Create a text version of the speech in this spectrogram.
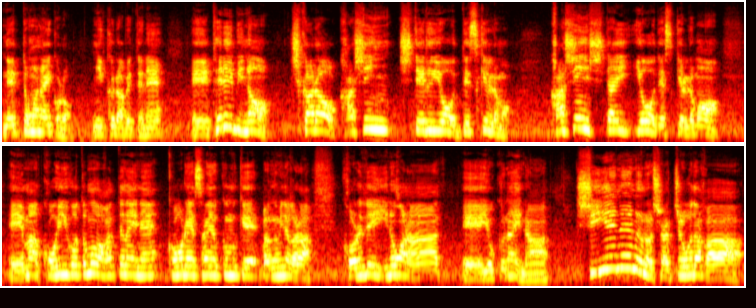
ネットがない頃に比べてね、えー、テレビの力を過信してるようですけれども、過信したいようですけれども、えー、まあこういうことも分かってないね。高齢左翼向け番組だから、これでいいのかな？えー、よくないな。CNN の社長だか、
